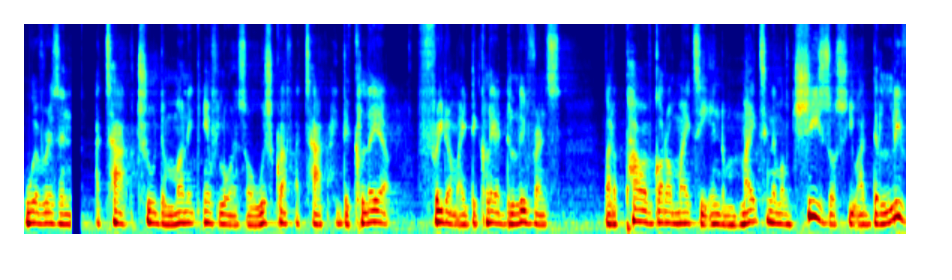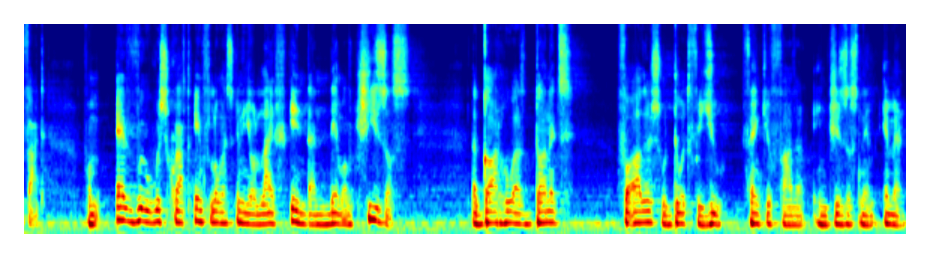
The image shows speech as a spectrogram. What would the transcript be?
whoever is in attack through demonic influence or witchcraft attack, I declare freedom, I declare deliverance by the power of God Almighty, in the mighty name of Jesus, you are delivered from every witchcraft influence in your life in the name of Jesus. The God who has done it for others will do it for you. Thank you, Father, in Jesus' name. Amen.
